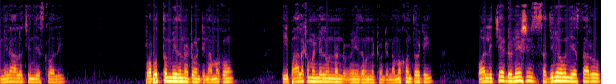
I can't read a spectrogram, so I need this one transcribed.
మీరు ఆలోచన చేసుకోవాలి. ప్రభుత్వం మీద ఉన్నటువంటి నమ్మకం ఈ పాలక మండలి మీద ఉన్నటువంటి నమ్మకంతో వాళ్ళు ఇచ్చే డొనేషన్స్ సద్వినియోగం చేస్తారు.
